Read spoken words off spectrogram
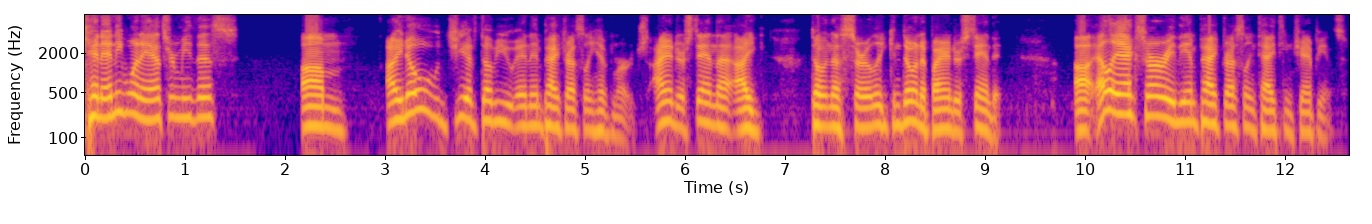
Can anyone answer me this? Um, I know GFW and Impact Wrestling have merged. I understand that. I don't necessarily condone it, but I understand it. Uh, LAX are already the Impact Wrestling Tag Team Champions.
